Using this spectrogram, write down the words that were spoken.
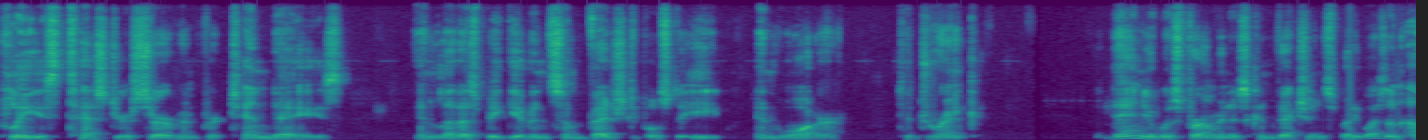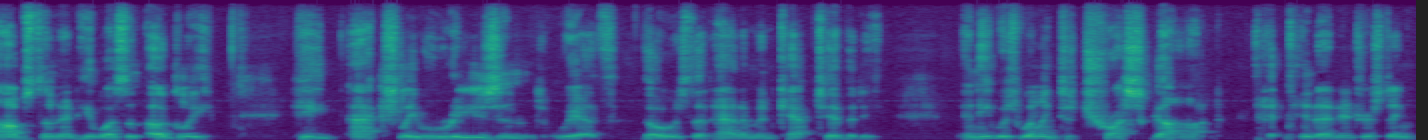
Please test your servant for 10 days and let us be given some vegetables to eat and water to drink. Daniel was firm in his convictions, but he wasn't obstinate. He wasn't ugly he actually reasoned with those that had him in captivity. And he was willing to trust God. Isn't that interesting?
